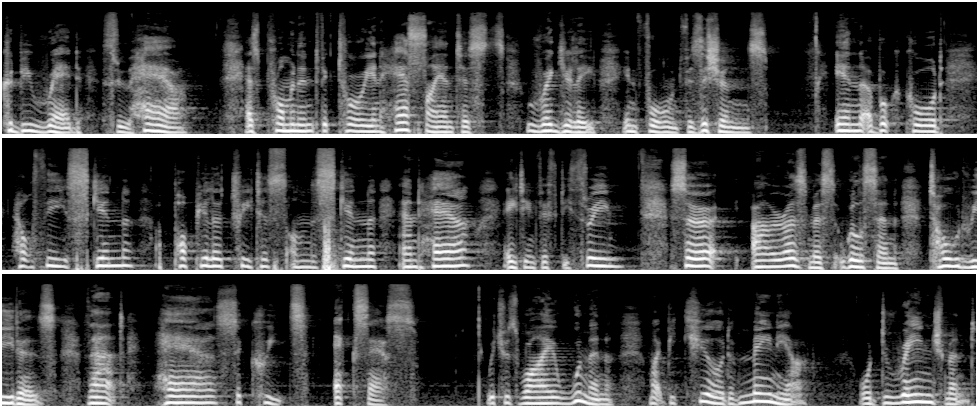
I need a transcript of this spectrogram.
could be read through hair, as prominent Victorian hair scientists regularly informed physicians. In a book called Healthy Skin, a popular treatise on the skin and hair, 1853, Sir Erasmus Wilson told readers that hair secretes excess, which was why a woman might be cured of mania or derangement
